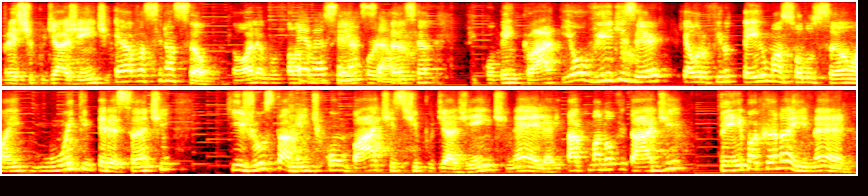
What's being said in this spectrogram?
para esse tipo de agente, é a vacinação. Então, olha, vou falar é para você a importância ficou bem claro. E ouvi dizer que a Orofino tem uma solução aí muito interessante que justamente combate esse tipo de agente, né, Elia? E tá com uma novidade bem bacana aí, né, Elia?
